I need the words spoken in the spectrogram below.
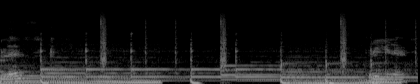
left. Three left.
